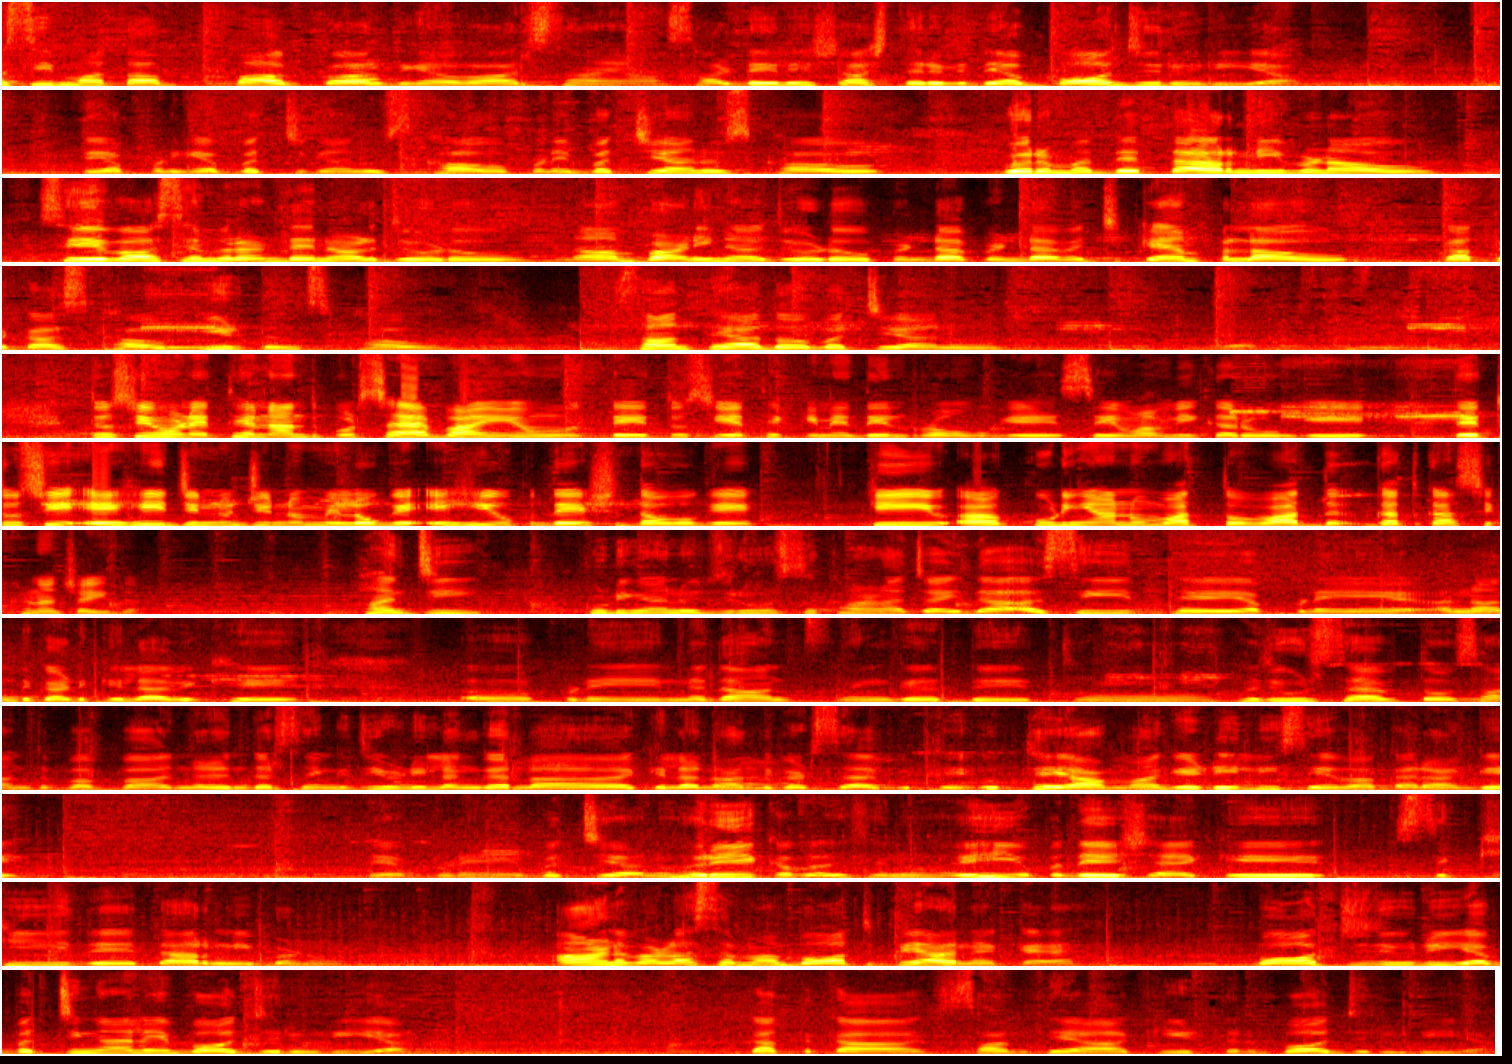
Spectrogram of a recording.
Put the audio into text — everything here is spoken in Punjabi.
ਅਸੀਂ ਮਾਤਾ ਭਾਗ ਕੌਰ ਦੀਆਂ ਵਾਰਸਾਂ ਆ। ਸਾਡੇ ਲਈ ਸ਼ਾਸਤਰ ਵਿਦਿਆ ਬਹੁਤ ਜ਼ਰੂਰੀ ਆ। ਤੇ ਆਪਣੀਆਂ ਬੱਚੀਆਂ ਨੂੰ ਸਿਖਾਓ, ਆਪਣੇ ਬੱਚਿਆਂ ਨੂੰ ਸਿਖਾਓ, ਗੁਰਮਤਿ ਦੇ ਧਾਰਨੀ ਬਣਾਓ, ਸੇਵਾ ਸਿਮਰਨ ਦੇ ਨਾਲ ਜੋੜੋ, ਨਾਮ ਬਾਣੀ ਨਾਲ ਜੋੜੋ, ਪਿੰਡਾਂ ਪਿੰਡਾਂ ਵਿੱਚ ਕੈਂਪ ਲਾਓ, ਗੱਤਕਾ ਸਿਖਾਓ, ਕੀਰਤਨ ਸਿਖਾਓ। ਸੰਥਿਆ ਦਿਓ ਬੱਚਿਆਂ ਨੂੰ। ਤੁਸੀਂ ਹੁਣ ਇੱਥੇ ਅਨੰਦਪੁਰ ਸਾਹਿਬ ਆਏ ਹੋ ਤੇ ਤੁਸੀਂ ਇੱਥੇ ਕਿੰਨੇ ਦਿਨ ਰਹੋਗੇ, ਸੇਵਾ ਵੀ ਕਰੋਗੇ, ਤੇ ਤੁਸੀਂ ਇਹੀ ਜਿਹਨੂੰ ਜਿਹਨੂੰ ਮਿਲੋਗੇ, ਇਹੀ ਉਪਦੇਸ਼ ਦਿਓਗੇ ਕਿ ਅ, ਕੁੜੀਆਂ ਨੂੰ ਵੱਧ ਤੋਂ ਵੱਧ ਗੱਤਕਾ ਸਿੱਖਣਾ ਚਾਹੀਦਾ। ਹਾਂਜੀ ਕੁੜੀਆਂ ਨੂੰ ਜ਼ਰੂਰ ਸਿਖਾਉਣਾ ਚਾਹੀਦਾ। ਅਸੀਂ ਇੱਥੇ ਆਪਣੇ ਆਨੰਦਗੜ੍ਹ ਕਿਲਾ ਵਿਖੇ ਅ, ਆਪਣੇ ਨਿਧਾਨ ਸਿੰਘ ਦੇ ਇਥੋਂ ਹਜੂਰ ਸਾਹਿਬ ਤੋਂ ਸੰਤ ਬਾਬਾ ਨਰਿੰਦਰ ਸਿੰਘ ਜੀ ਹੁਣੀ ਲੰਗਰ ਲਾਇਆ ਹੋਇਆ ਕਿਲਾ ਆਨੰਦਗੜ੍ਹ ਸਾਹਿਬ ਵਿਖੇ ਉੱਥੇ ਆਵਾਂਗੇ ਡੇਲੀ ਸੇਵਾ ਕਰਾਂਗੇ। ਤੇ ਆਪਣੇ ਬੱਚਿਆਂ ਨੂੰ ਹਰੇਕ ਕਿਸੇ ਨੂੰ ਇਹੀ ਉਪਦੇਸ਼ ਹੈ ਕਿ ਸਿੱਖੀ ਦੇ ਧਾਰਨੀ ਬਣੋ। ਆਉਣ ਵਾਲਾ ਸਮਾਂ ਬਹੁਤ ਭਿਆਨਕ ਹੈ ਬਹੁਤ ਜ਼ਰੂਰੀ ਆ ਬੱਚੀਆਂ ਲਈ ਬਹੁਤ ਜ਼ਰੂਰੀ ਆ। ਗੱਤਕਾ ਸੰਥਿਆ ਕੀਰਤਨ ਬਹੁਤ ਜ਼ਰੂਰੀ ਆ।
